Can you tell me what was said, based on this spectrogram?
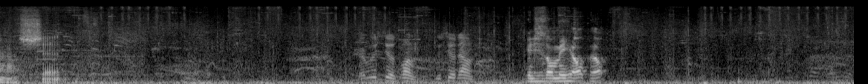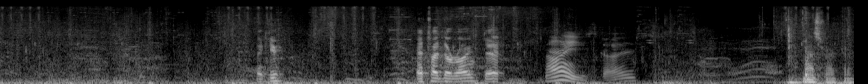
Oh shit. Here, Lucio's one. Lucio down. Genji's on me, help, help. Thank you. Anti the Rein, dead. Nice, guys. Nice record.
